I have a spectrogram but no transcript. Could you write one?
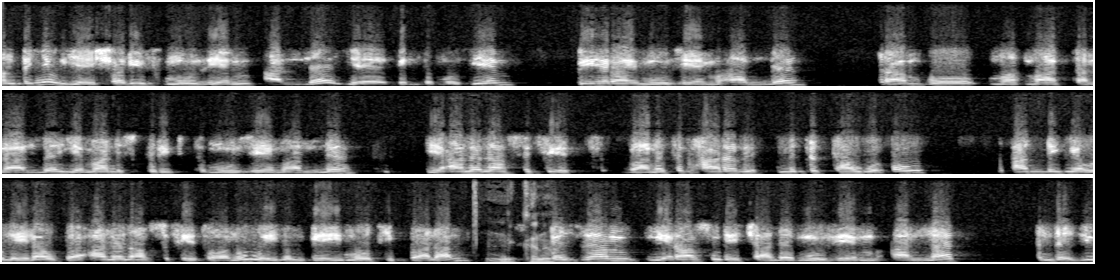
አንደኛው የሸሪፍ ሙዚየም አለ፣ የግል ሙዚየም፣ ብሔራዊ ሙዚየም አለ፣ ራምቦ ማዕከል አለ፣ የ manuscript ሙዚየም አለ፣ የአለላ ስፌት ማለትም ሀረር የምትታወቀው አንደኛው ሌላው በአለላ ስፌቷ ነው ወይንም ጌይሞት ይባላል። በዛም የራሱን የቻለ ሙዚየም አላት። እንደዚሁ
